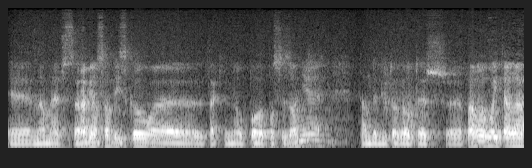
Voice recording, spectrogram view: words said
e, na mecz z Arabią Saudyjską, e, taki no po, po sezonie. Tam debiutował też e, Paweł Wojtala,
